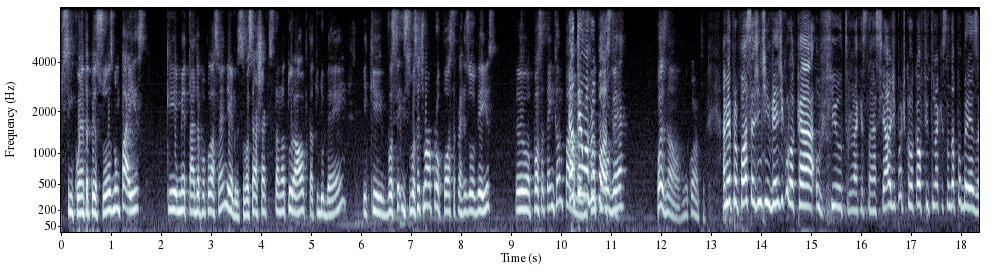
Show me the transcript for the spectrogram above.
50 pessoas num país que metade da população é negra. Se você achar que isso está natural, que está tudo bem e que você, e se você tiver uma proposta para resolver isso, eu posso até encampar. Eu tenho uma proposta. houver- Pois não, me conta. A minha proposta é a gente, em vez de colocar o filtro na questão racial, a gente pode colocar o filtro na questão da pobreza,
